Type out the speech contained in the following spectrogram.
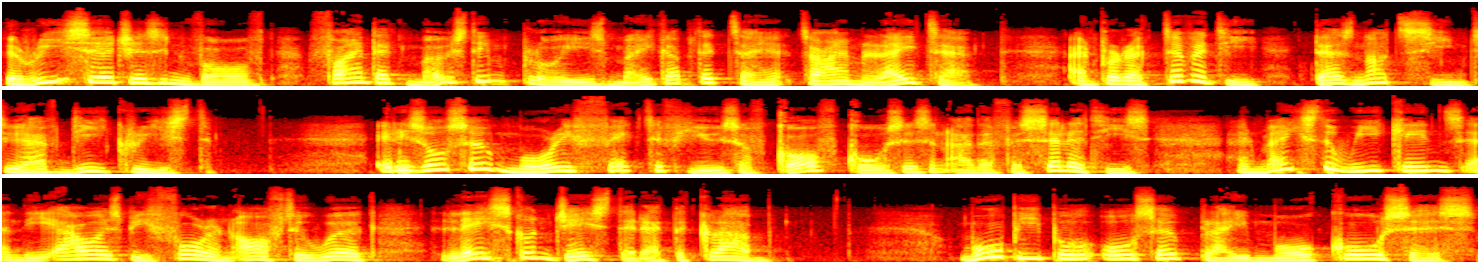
The researchers involved find that most employees make up the time later, and productivity does not seem to have decreased. It is also more effective use of golf courses and other facilities and makes the weekends and the hours before and after work less congested at the club. More people also play more courses.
